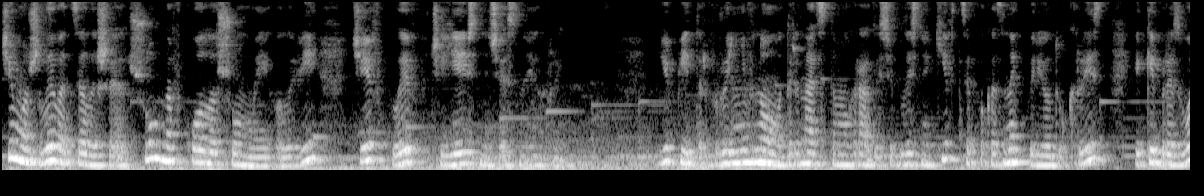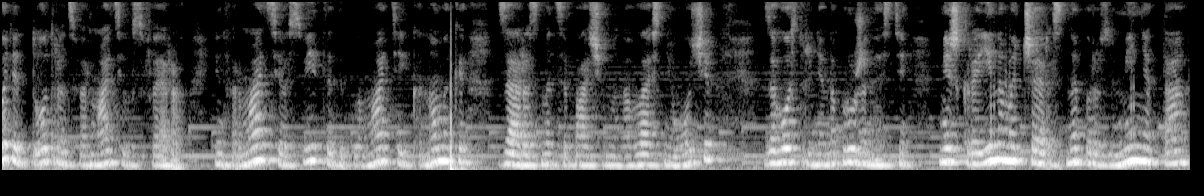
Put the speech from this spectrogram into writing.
чи можливо це лише шум навколо, шум в моїй голові, чи вплив чиєїсь нечесної гри. Юпітер в руйнівному 13 градусі близнюків це показник періоду криз, який призводять до трансформації у сферах інформації, освіти, дипломатії, економіки. Зараз ми це бачимо на власні очі, загострення напруженості між країнами через непорозуміння та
